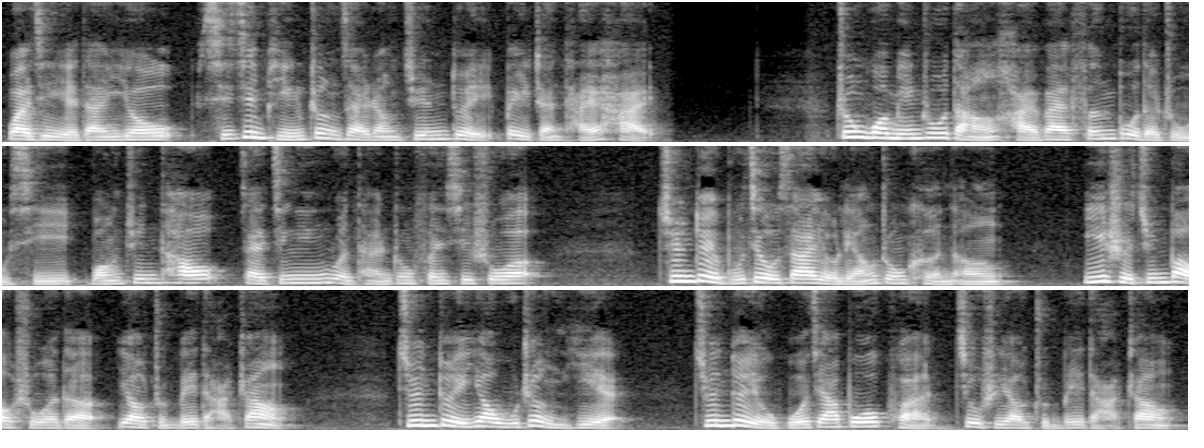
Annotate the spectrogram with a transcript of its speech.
外界也担忧习近平正在让军队备战台海。中国民主党海外分部的主席王军涛在精英论坛中分析说，军队不救灾有两种可能：一是军报说的要准备打仗，军队要务正业。军队有国家拨款，就是要准备打仗。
